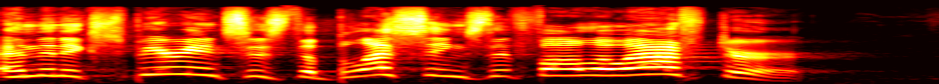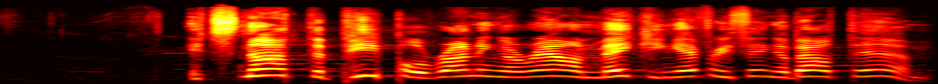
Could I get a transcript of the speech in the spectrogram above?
and then experiences the blessings that follow after? It's not the people running around making everything about them.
